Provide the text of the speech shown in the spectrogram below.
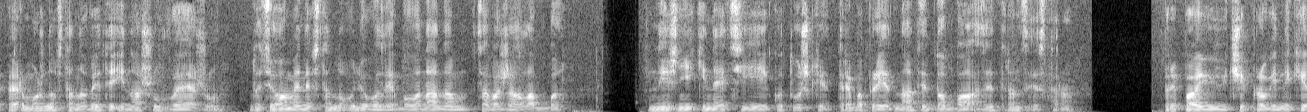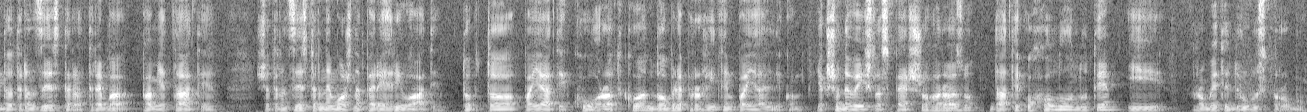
Тепер можна встановити і нашу вежу. До цього ми не встановлювали, бо вона нам заважала б. Нижній кінець цієї котушки треба приєднати до бази транзистора. Припаюючи провідники до транзистора, треба пам'ятати, що транзистор не можна перегрівати, тобто паяти коротко, добре прогрітим паяльником. Якщо не вийшло з першого разу, дати охолонути і робити другу спробу.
